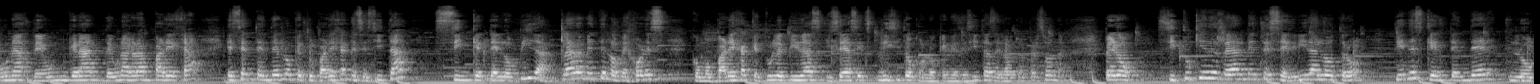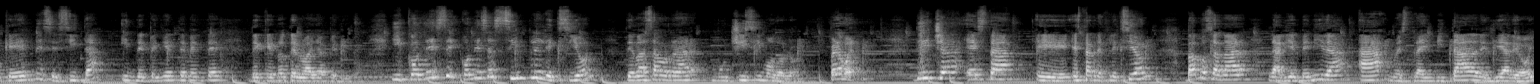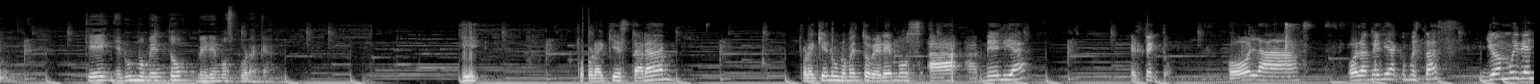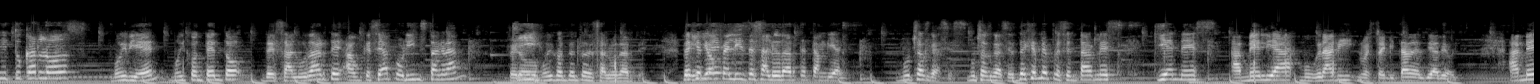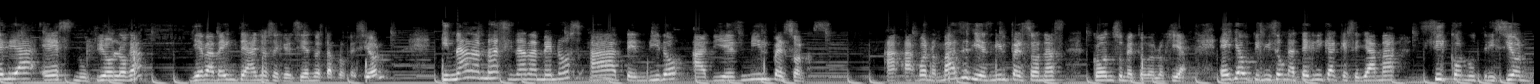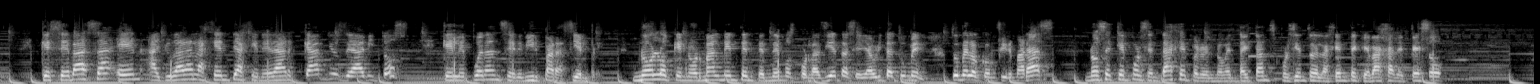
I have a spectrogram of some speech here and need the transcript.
una, de, un gran, de una gran pareja es entender lo que tu pareja necesita sin que te lo pida. Claramente lo mejor es como pareja que tú le pidas y seas explícito con lo que necesitas de la otra persona. Pero si tú quieres realmente servir al otro, tienes que entender lo que él necesita independientemente de que no te lo haya pedido. Y con, ese, con esa simple lección te vas a ahorrar muchísimo dolor. Pero bueno, dicha esta, eh, esta reflexión, vamos a dar la bienvenida a nuestra invitada del día de hoy, que en un momento veremos por acá. Por aquí estará. Por aquí en un momento veremos a Amelia. Perfecto. Hola. Hola Amelia, ¿cómo estás? Yo muy bien, ¿y tú Carlos? Muy bien, muy contento de saludarte, aunque sea por Instagram, pero muy contento de saludarte. y yo feliz de saludarte también. Muchas gracias, muchas gracias. Déjenme presentarles quién es Amelia Mugravi, nuestra invitada del día de hoy. Amelia es nutrióloga, lleva 20 años ejerciendo esta profesión y nada más y nada menos ha atendido a 10 mil personas. bueno, más de 10 mil personas con su metodología. Ella utiliza una técnica que se llama psiconutrición, que se basa en ayudar a la gente a generar cambios de hábitos que le puedan servir para siempre. no lo que normalmente entendemos por las dietas, y ahorita tú me, tú me lo confirmarás, no sé qué porcentaje, pero el noventa y tantos por ciento de la gente que baja de peso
